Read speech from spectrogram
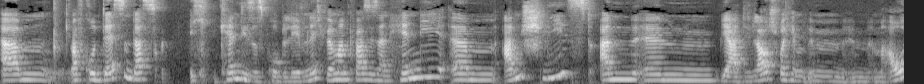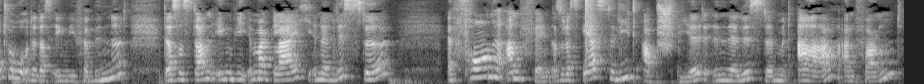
ähm, aufgrund dessen, dass ich kenne dieses Problem nicht, wenn man quasi sein Handy ähm, anschließt an ähm, ja, den Lautsprecher im, im, im, Auto oder das irgendwie verbindet, dass es dann irgendwie immer gleich in der Liste vorne anfängt, also das erste Lied abspielt in der Liste mit A anfangend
